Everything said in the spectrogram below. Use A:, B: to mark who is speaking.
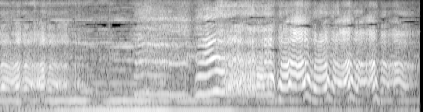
A: Ah!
